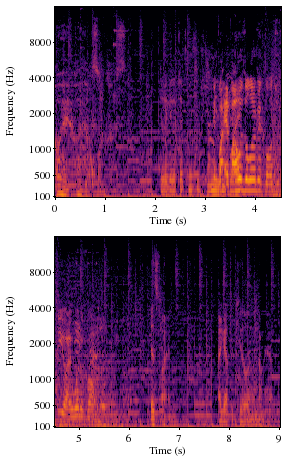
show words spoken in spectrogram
Oh, wait, what else? Did I get a text message? I If I, if I was a little bit closer to you, I would have voted. It's fine. I got the kill and I'm happy.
